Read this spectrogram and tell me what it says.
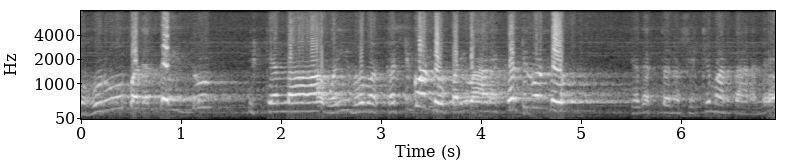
ಬಹುರೂಪದಂತೆ ಇದ್ದು ಇಷ್ಟೆಲ್ಲ ವೈಭವ ಕಟ್ಟಿಕೊಂಡು, ಪರಿವಾರ ಕಟ್ಟಿಕೊಂಡು ಜಗತ್ತನ್ನು ಸೃಷ್ಟಿ ಮಾಡ್ತಾನಂದ್ರೆ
